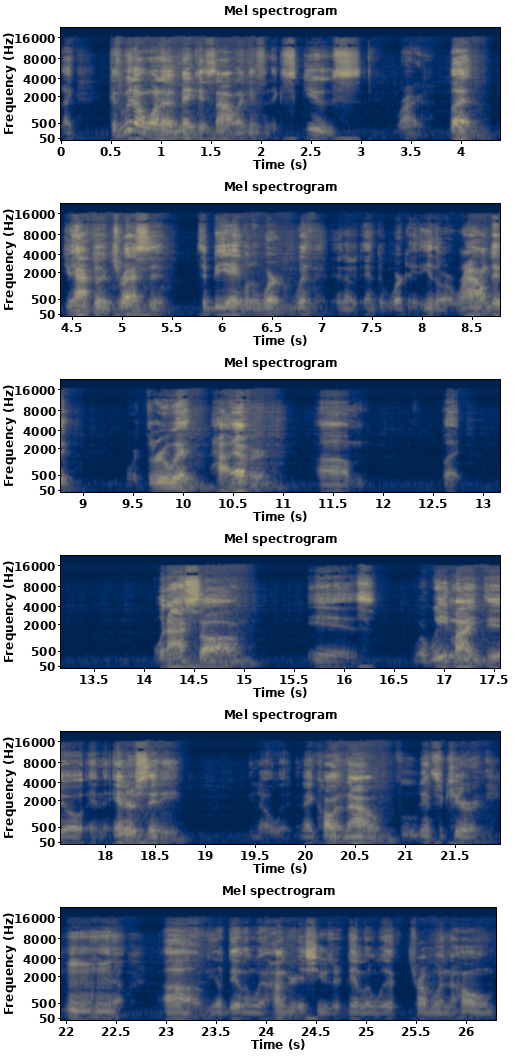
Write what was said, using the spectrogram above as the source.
like because we don't want to make it sound like it's an excuse, right? But you have to address it to be able to work with it and, and to work it either around it or through it. However, um, but what I saw is where we might deal in the inner city, you know, they call it now food insecurity. Mm-hmm. You know, um, you know, dealing with hunger issues or dealing with trouble in the home.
